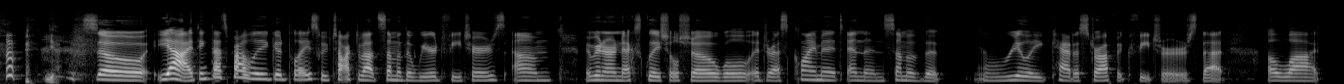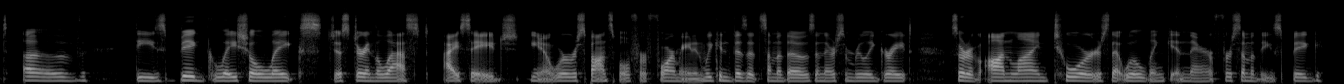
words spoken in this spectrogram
yeah. So yeah, I think that's probably a good place. We've talked about some of the weird features. Um, maybe in our next glacial show, we'll address climate and then some of the really catastrophic features that a lot of these big glacial lakes just during the last ice age, you know, were responsible for forming. And we can visit some of those. And there's some really great sort of online tours that we'll link in there for some of these big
